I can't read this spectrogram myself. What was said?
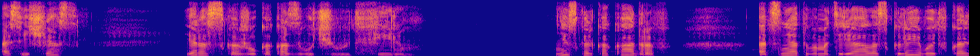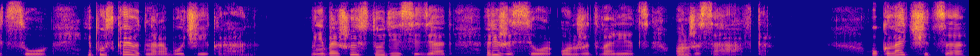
А сейчас я расскажу, как озвучивают фильм. Несколько кадров от снятого материала склеивают в кольцо и пускают на рабочий экран. В небольшой студии сидят режиссер, он же творец, он же соавтор укладчица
